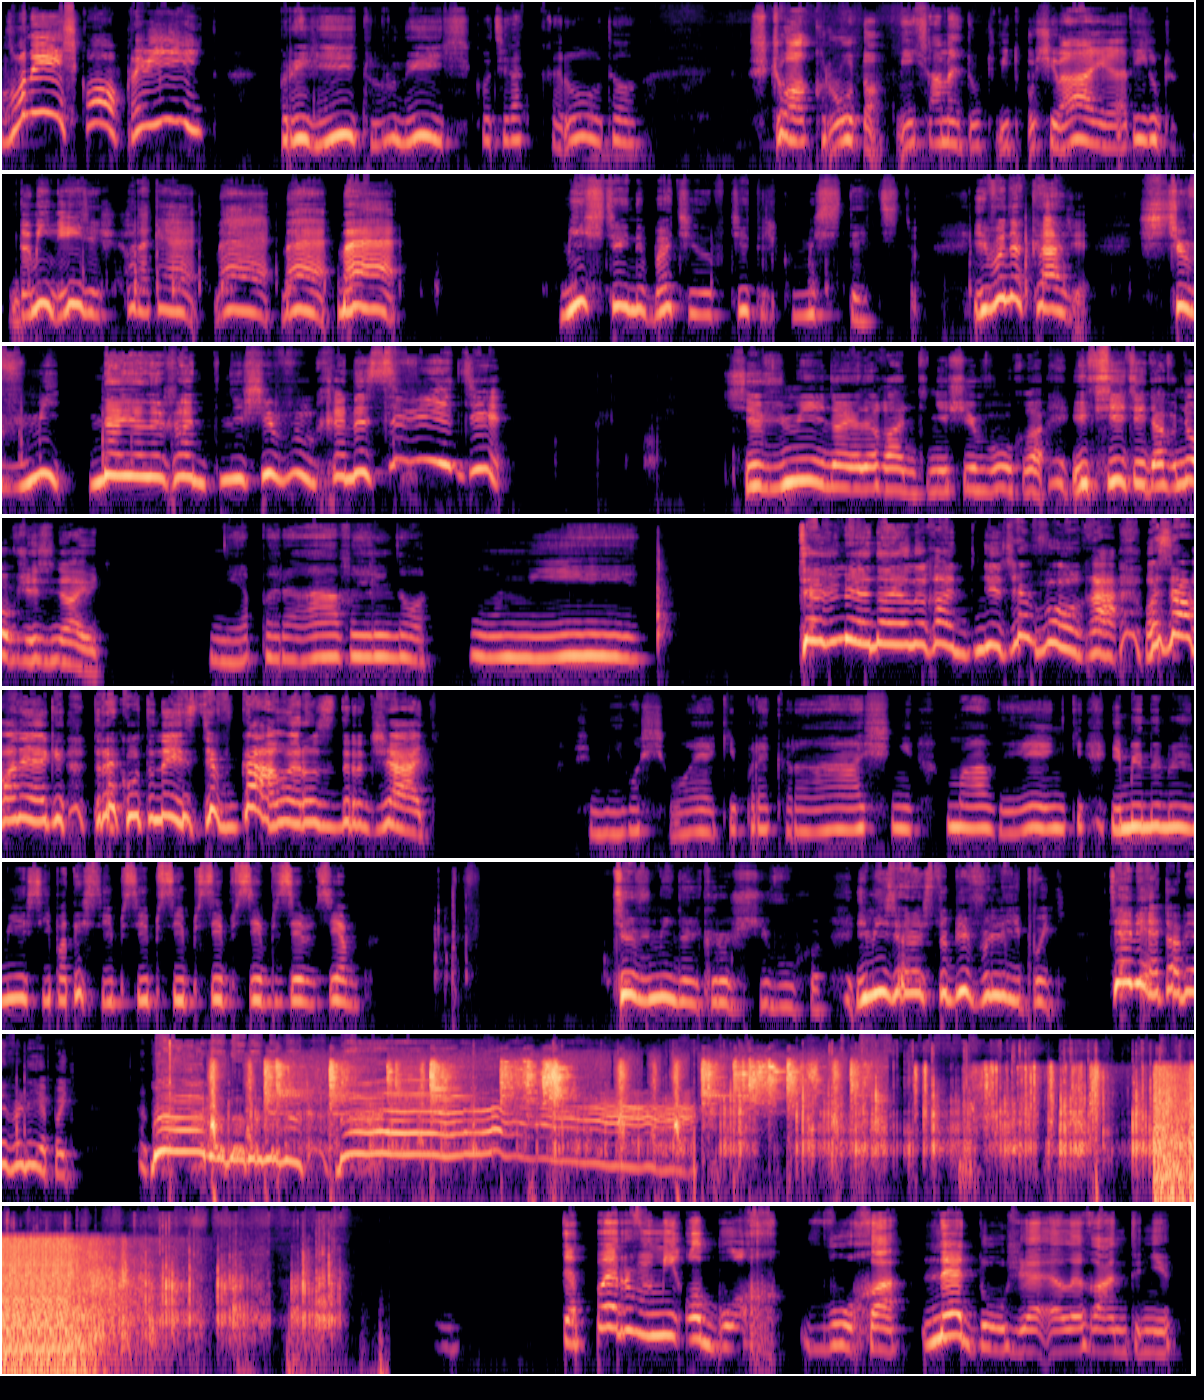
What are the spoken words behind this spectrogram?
Лунисько, привіт! Привіт, Лунисько, це так круто. Що круто? Мій саме тут відпочиває, а ти тут до мій лізеш. Що таке? Ме, ме, ме. Мій щойно бачила вчительку мистецтва. І вона каже, що в мій найелегантніші вуха на світі. Це в мій найелегантніші вуха, і всі це давно вже знають. Неправильно. Умі. Мене найелегантніше вуха. Ось вони які трикутнисті в камеру ось ой, які прекрасні, маленькі, і ми ними вміє сіпати сіп, сіп, сіп, сіп, сіп, сіп, сіп. Це в мій найкращі вуха. І мій зараз тобі вліпить. Це тобі вліпить. Мама, мама, мама, мама! Тепер в мій обох вуха не дуже елегантні.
